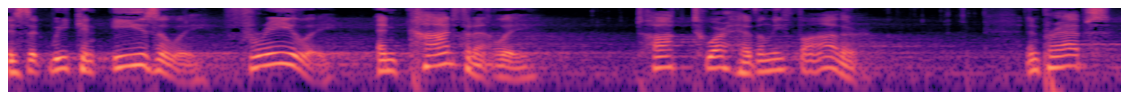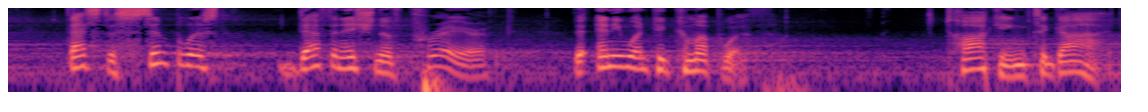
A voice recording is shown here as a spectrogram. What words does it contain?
is that we can easily, freely, and confidently talk to our Heavenly Father. And perhaps that's the simplest definition of prayer that anyone could come up with talking to God.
